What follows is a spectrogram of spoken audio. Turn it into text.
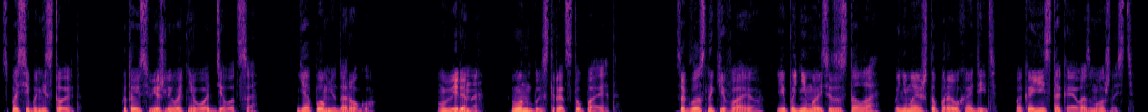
«Спасибо, не стоит». Пытаюсь вежливо от него отделаться. Я помню дорогу. Уверена, он быстро отступает. Согласно киваю и поднимаюсь из-за стола, понимая, что пора уходить, пока есть такая возможность.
